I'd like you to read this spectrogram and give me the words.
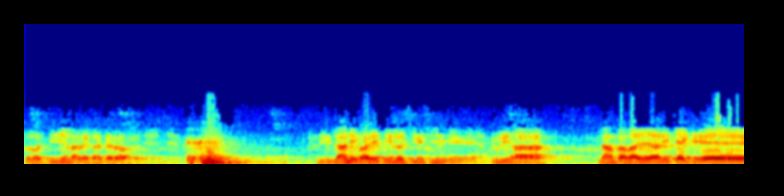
တော်တော်ကြီးကျင်းလာတဲ့ခါကျတော့ ဒီလမ်းနေပါလေပြင်လို့ရှိရင်ဖြစ်နေလူတွေဟာလမ်းဘာသာရာရာတွေကြိုက်တယ်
